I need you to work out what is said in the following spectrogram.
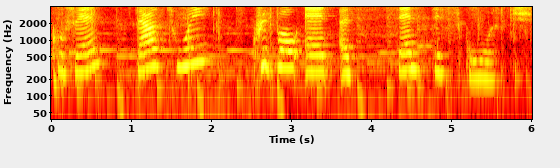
Clefairy, Baltoy, Quick Ball, and a Scorch.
